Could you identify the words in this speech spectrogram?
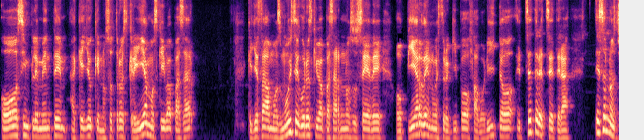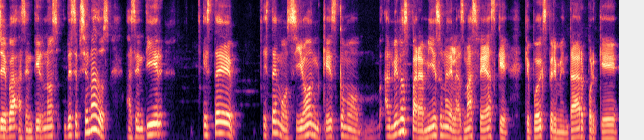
o simplemente aquello que nosotros creíamos que iba a pasar, que ya estábamos muy seguros que iba a pasar no sucede o pierde nuestro equipo favorito, etcétera, etcétera, eso nos lleva a sentirnos decepcionados, a sentir este, esta emoción que es como, al menos para mí es una de las más feas que, que puedo experimentar porque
